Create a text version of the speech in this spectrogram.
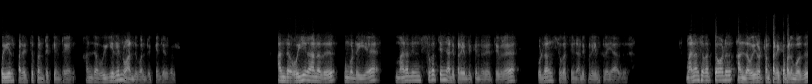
உயிர் படைத்துக் கொண்டிருக்கின்றேன். அந்த உயிரில் வாழ்ந்து கொண்டிருக்கின்றீர்கள். அந்த உயிரானது உங்களுடைய மனதின் சுகத்தின் அடிப்படையில் இருக்கின்றதே தவிர உடல் சுகத்தின் அடிப்படையில் கிடையாது. மன சுகத்தோடு அந்த உயிரோட்டம் படைக்கப்படும் போது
